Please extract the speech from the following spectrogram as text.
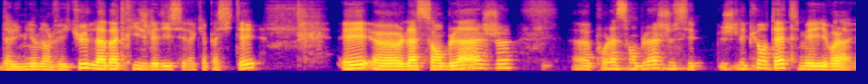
d'aluminium dans le véhicule. La batterie, je l'ai dit, c'est la capacité. Et euh, l'assemblage, euh, pour l'assemblage, je ne l'ai plus en tête, mais voilà,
